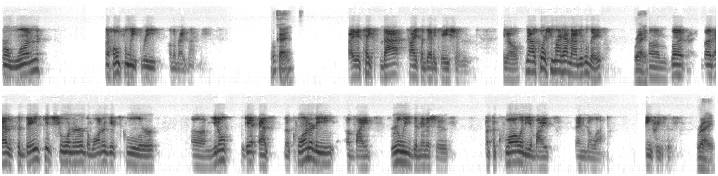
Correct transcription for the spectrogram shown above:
for one to hopefully three of the right bites. Okay. Right? It takes that type of dedication. You know. Now, of course, you might have magical days. Right. Um, but but as the days get shorter, the water gets cooler. Um, you don't get as the quantity of bites really diminishes, but the quality of bites then go up, increases. Right.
